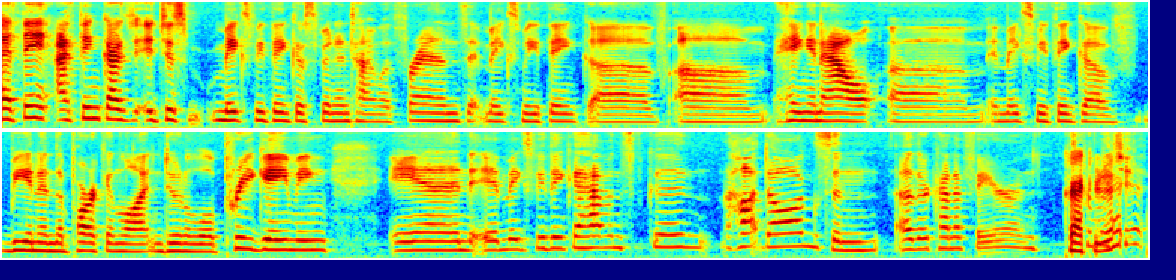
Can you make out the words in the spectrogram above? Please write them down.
I think I think I, it just makes me think of spending time with friends. It makes me think of um, hanging out. Um, it makes me think of being in the parking lot and doing a little pre gaming, and it makes me think of having some good hot dogs and other kind of fare and Cracker Jack? it.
